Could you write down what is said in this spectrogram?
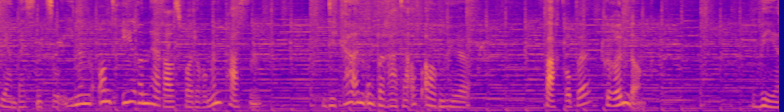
die am besten zu Ihnen und Ihren Herausforderungen passen. Die KMU-Berater auf Augenhöhe. Fachgruppe Gründung. Wir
